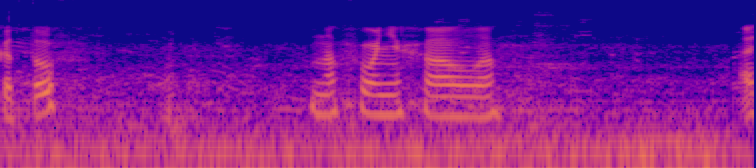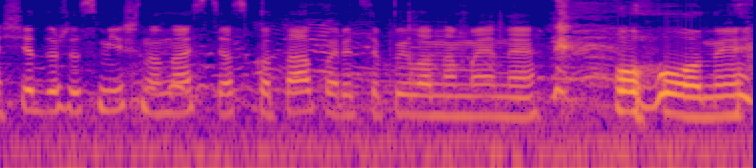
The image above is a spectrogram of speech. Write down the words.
котов на фоні хаула. А ще дуже смішно Настя з кота перецепила на мене погони.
